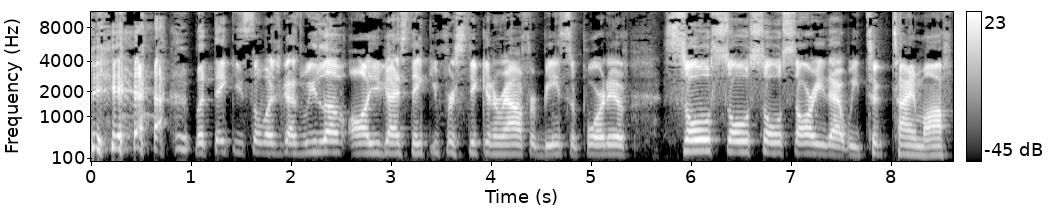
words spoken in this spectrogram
yeah, but thank you so much, guys. We love all you guys. Thank you for sticking around, for being supportive. So, so, so sorry that we took time off.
